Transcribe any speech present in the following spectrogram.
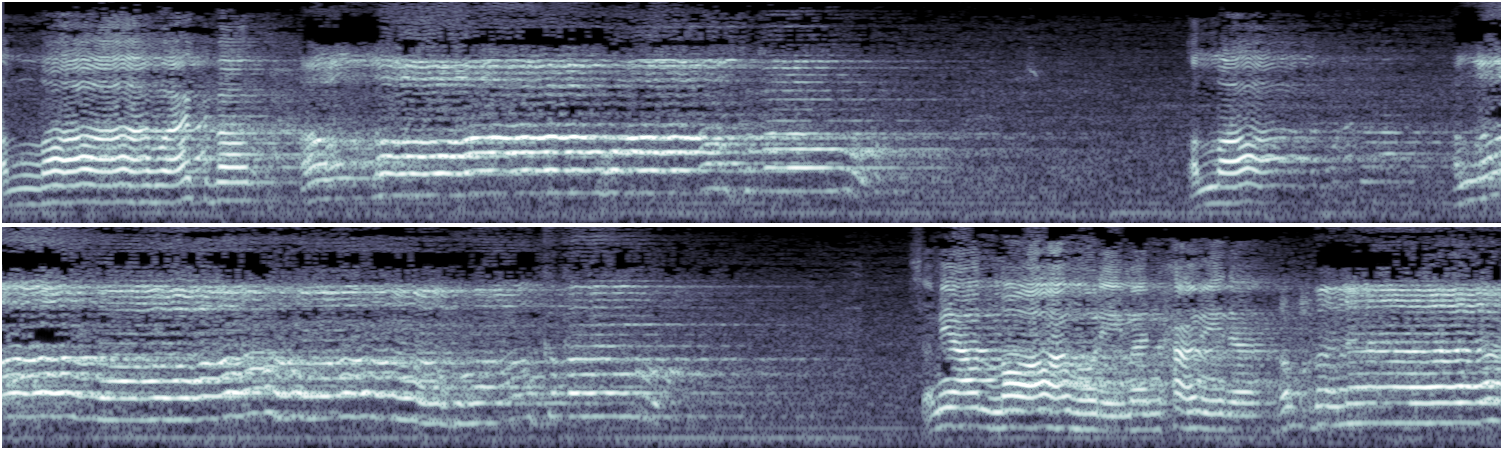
الله أكبر. الله سمع الله لمن حمده. ربنا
